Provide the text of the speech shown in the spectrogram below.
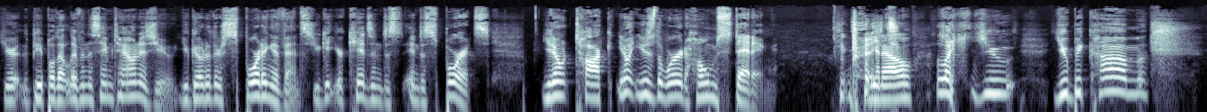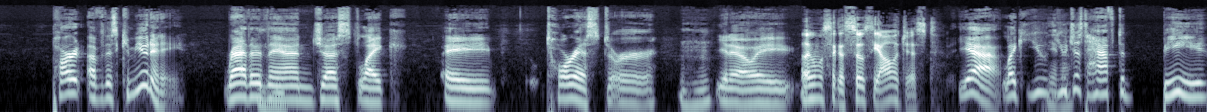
your the people that live in the same town as you. You go to their sporting events. You get your kids into into sports. You don't talk you don't use the word homesteading you know like you you become part of this community rather Mhm. than just like a tourist or Mhm. you know a Like almost like a sociologist. yeah like you You you know? just have to be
